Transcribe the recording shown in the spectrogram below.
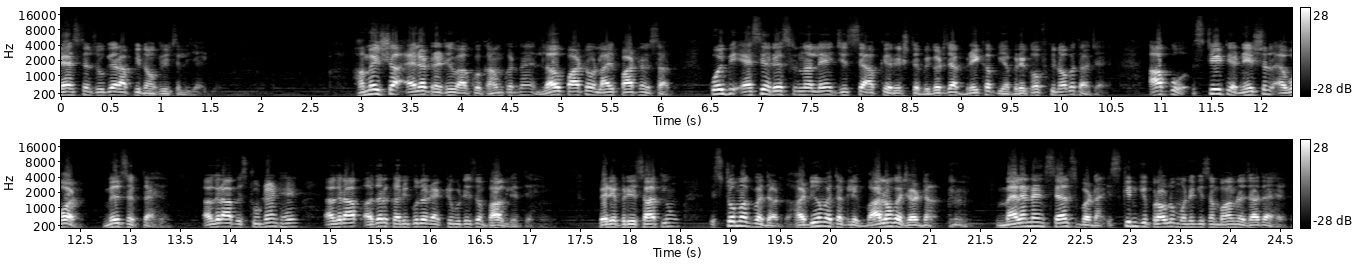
तहस नहस हो गया और आपकी नौकरी चली जाएगी। हमेशा अलर्ट रहते हुए आपको काम करना है। लव पार्टनर और लाइफ पार्टनर के साथ कोई भी ऐसे रिस्क ना लें जिससे आपके रिश्ते बिगड़ जाए ब्रेकअप या ब्रेक ऑफ़ की नौबत आ जाए। आपको स्टेट या नेशनल अवार्ड मिल सकता है। अगर आप स्टूडेंट हैं, अगर आप अदर करिकुलर एक्टिविटीज़ में भाग लेते हैं। मेरे प्रिय साथियों स्टोमक में दर्द, हड्डियों में तकलीफ़, बालों का झड़ना मेलानाइन सेल्स बढ़ना स्किन की प्रॉब्लम होने की संभावना ज़्यादा है।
